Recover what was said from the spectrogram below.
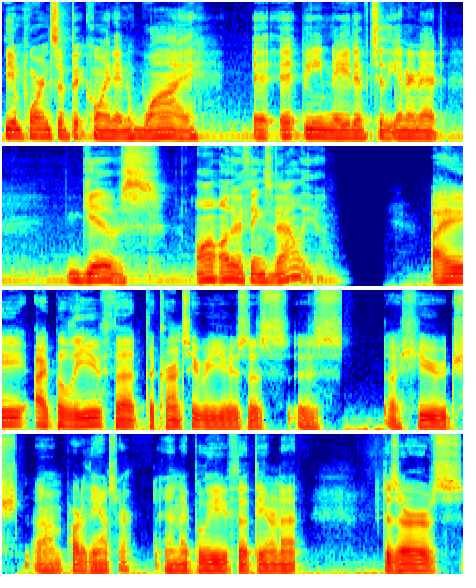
the importance of Bitcoin and why it, it being native to the internet gives all other things value. I I believe that the currency we use is is a huge um, part of the answer. And I believe that the internet deserves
